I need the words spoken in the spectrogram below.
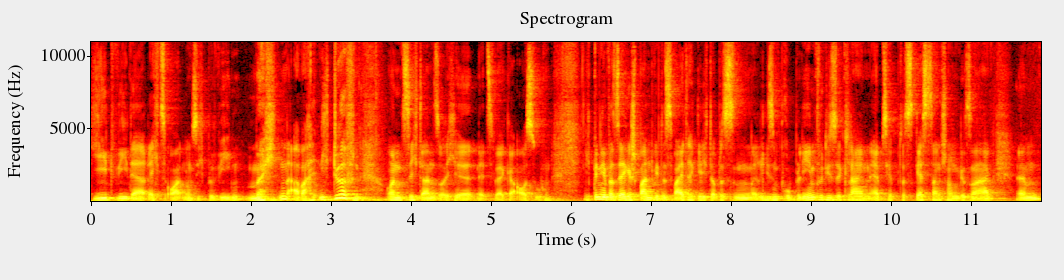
jedweder Rechtsordnung sich bewegen möchten, aber halt nicht dürfen und sich dann solche Netzwerke aussuchen. Ich bin jedenfalls sehr gespannt, wie das weitergeht. Ich glaube, das ist ein Riesenproblem für diese kleinen Apps. Ich habe das gestern schon gesagt. Ähm,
